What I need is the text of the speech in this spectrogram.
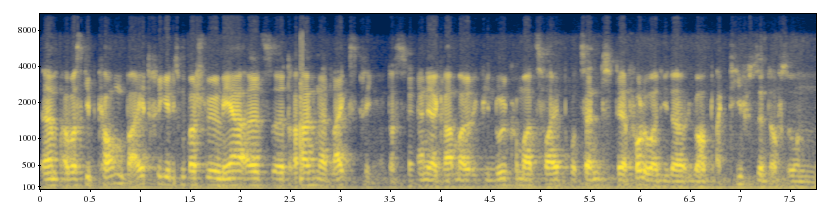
Ähm, aber es gibt kaum Beiträge, die zum Beispiel mehr als äh, 300 Likes kriegen. Und das wären ja gerade mal irgendwie 0,2 Prozent der Follower, die da überhaupt aktiv sind auf so ein.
